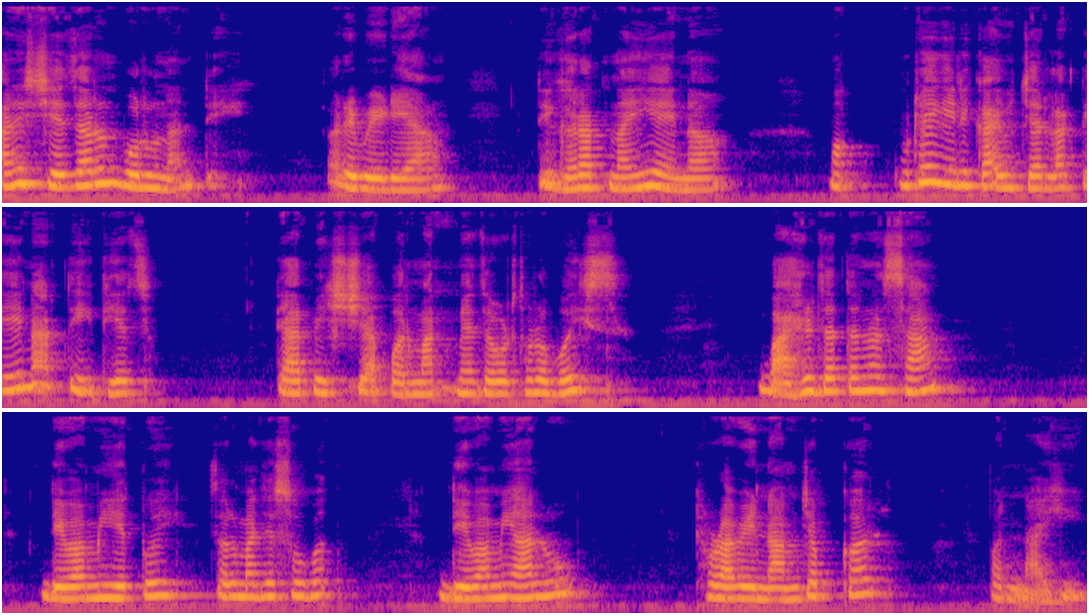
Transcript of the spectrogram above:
आणि शेजारून बोलून आणते. अरे वेड्या ती घरात नाही आहे ना. मग कुठे गेली? काय विचार लागते? येणार ती इथेच. त्यापेक्षा परमात्म्याजवळ थोडं बैस. बाहेर जाताना सांग. देवा मी येतोय. चल माझ्यासोबत. देवा मी आलो. थोडा वेळ नामजप कर पण नाही.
